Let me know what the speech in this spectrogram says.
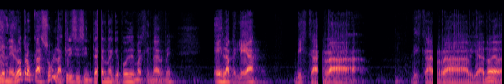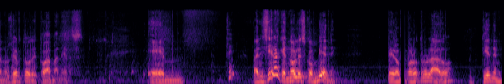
Y en el otro caso, la crisis interna que puedo imaginarme es la pelea Vizcarra, Vizcarra Villanueva, ¿no es cierto? De todas maneras. Em, Sí. pareciera que no les conviene, pero por otro lado tienen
